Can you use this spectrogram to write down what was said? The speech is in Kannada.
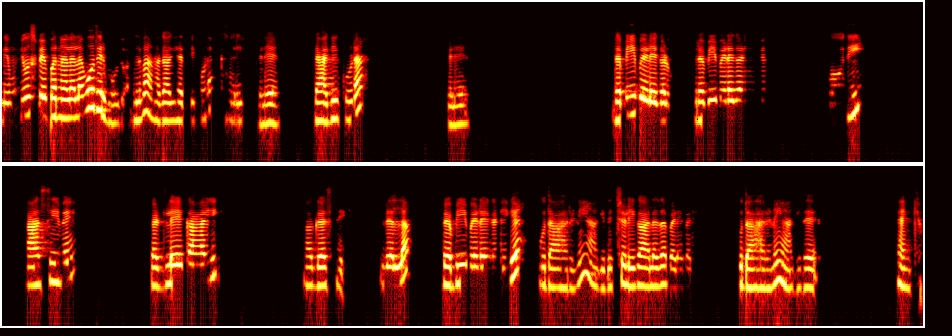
ನೀವು ನ್ಯೂಸ್ ಪೇಪರ್ ನಲ್ಲೆಲ್ಲ ಓದಿರ್ಬಹುದು ಅಲ್ವಾ? ಹಾಗಾಗಿ ಹತ್ತಿ ಕೂಡ ಖಾರಿಫ್ ಬೆಳೆ, ರಾಗಿ ಕೂಡ ಬೆಳೆ. ರಬಿ ಬೆಳೆಗಳು ರಬಿ ಬೆಳೆಗಳು ಗೋಧಿ ಸಾಸಿವೆ, ಕಡ್ಲೆಕಾಯಿ, ಅಗಸೆ. ಇದೆಲ್ಲ ರಬಿ ಬೆಳೆಗಳಿಗೆ ಉದಾಹರಣೆಯಾಗಿದೆ. ಚಳಿಗಾಲದ ಬೆಳೆಗಳಿಗೆ ಉದಾಹರಣೆಯಾಗಿದೆ. Thank you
